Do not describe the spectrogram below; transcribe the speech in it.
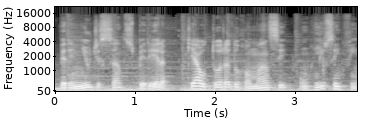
Berenilde Santos Pereira, que é autora do romance Um Rio Sem Fim.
